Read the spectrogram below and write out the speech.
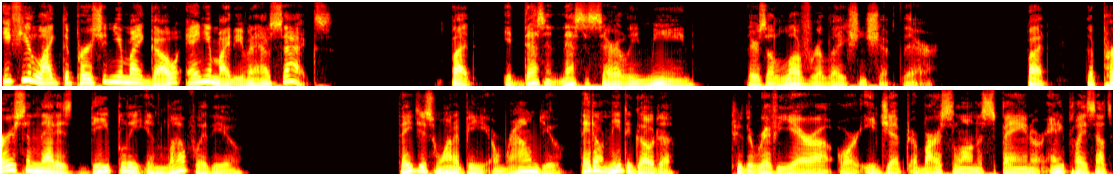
if you like the person, you might go and you might even have sex. But it doesn't necessarily mean there's a love relationship there. But the person that is deeply in love with you, they just want to be around you. They don't need to go to, to the Riviera or Egypt or Barcelona, Spain or any place else.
